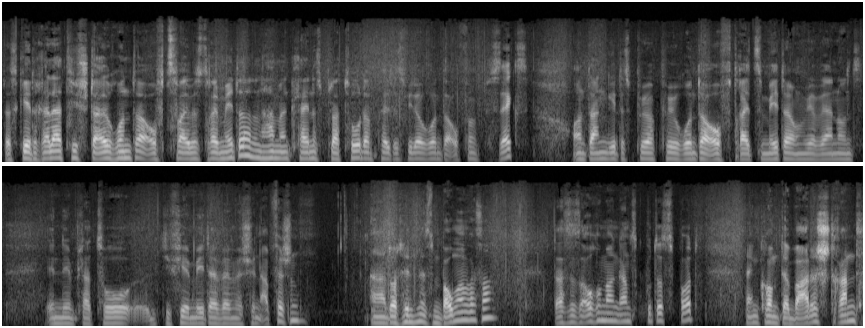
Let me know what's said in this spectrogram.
Das geht relativ steil runter auf zwei bis drei Meter. Dann haben wir ein kleines Plateau, dann fällt es wieder runter auf fünf bis sechs. Und dann geht es peu à peu runter auf 13 Meter. Und wir werden uns in dem Plateau, die vier Meter, werden wir schön abfischen. Äh, dort hinten ist ein Baum im Wasser. Das ist auch immer ein ganz guter Spot. Dann kommt der Badestrand.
